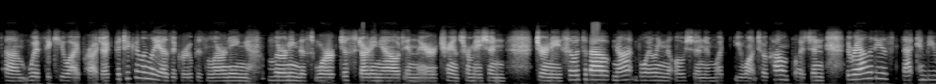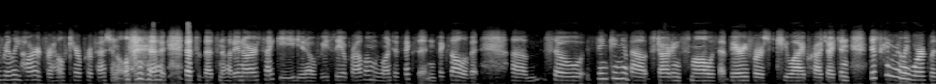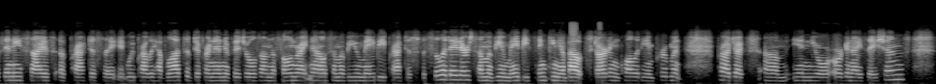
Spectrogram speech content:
um, with the QI project, particularly as a group is learning learning this work, just starting out in their transformation journey. So it's about not boiling the ocean and what you want to accomplish. And the reality is that can be really hard for healthcare professionals. that's that's not in our psyche. You know, if we see a problem, we want to fix it and fix all of it. Um, so thinking about starting small with that very first QI project, and this can really work with any size of practice. We probably have lots of different individuals on the phone right now. Some of you may be practice facilitators. Some of you may be thinking about starting quality improvement projects um, in your organizations.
